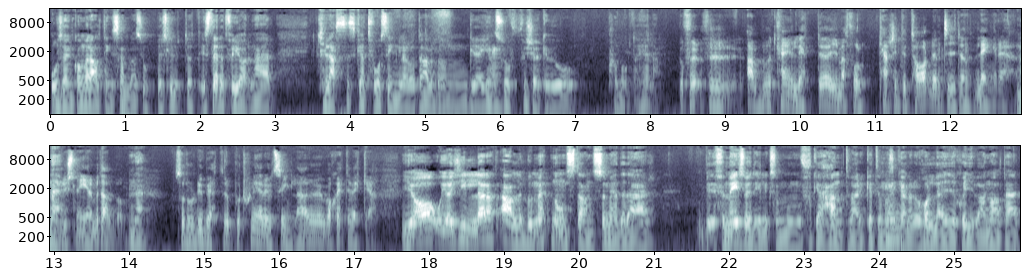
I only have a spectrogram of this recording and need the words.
Och sen kommer allting samlas ihop i slutet. Istället för att göra den här klassiska två singlar och ett album-grejen Mm. så försöker vi att promota hela. För, för albumet kan ju lätt dö i och med att folk kanske inte tar den tiden längre Nej. att lyssna igenom ett album. Nej. Så då är det bättre att portionera ut singlar var sjätte vecka. Ja, och jag gillar att albumet någonstans som är det där... För mig så är det liksom om man får kalla hantverket, om man ska Mm. kalla det, och hålla i skivan och allt det här.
